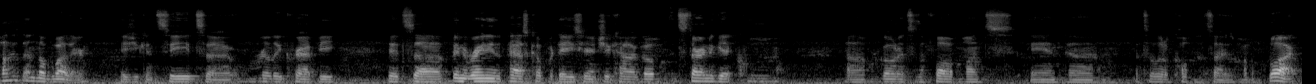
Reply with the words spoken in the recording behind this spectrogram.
other than the weather. As you can see, it's uh, really crappy. It's uh, been raining the past couple days here in Chicago. It's starting to get cool. Uh, we're going into the fall months, and it's a little cold outside as well. But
